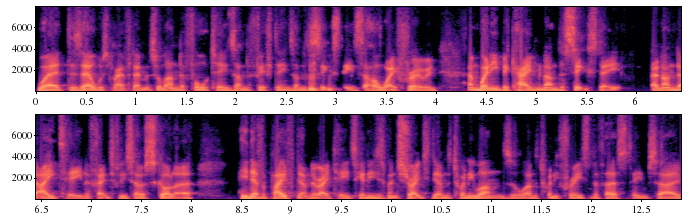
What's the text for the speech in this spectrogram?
Where Dozzell was playing for them at sort of under 14s, under 15s, under 16s the whole way through, and, and when he became an under 60, an under 18, effectively, so a scholar, he never played for the under 18s again. He just went straight to the under 21s or under 23s in the first team. So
